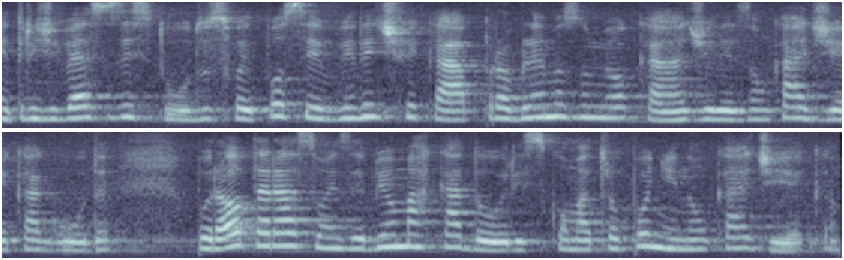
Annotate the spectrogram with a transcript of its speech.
Entre diversos estudos, foi possível identificar problemas no miocárdio e lesão cardíaca aguda por alterações em biomarcadores, como a troponina cardíaca.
